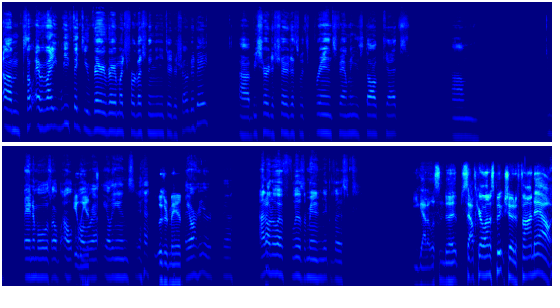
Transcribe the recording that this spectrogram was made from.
Um, so everybody, we thank you very, very much for listening into the show today. Uh, be sure to share this with your friends, families, dog, cats, um, animals, all, all, aliens. all around, aliens. Yeah, lizard man. They are here. Yeah, I don't know if lizard man exists. You got to listen to South Carolina Spook Show to find out.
